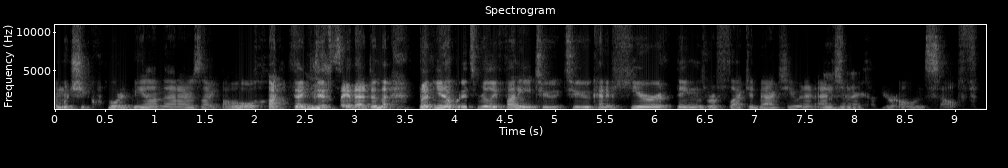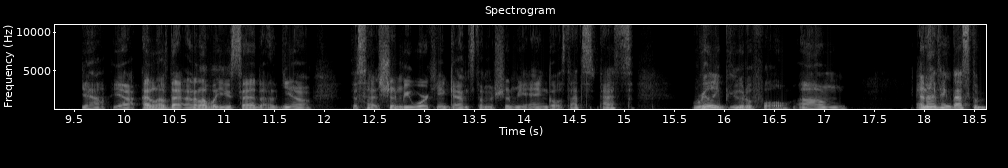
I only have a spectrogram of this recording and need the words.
And when she quoted me on that, I was like, oh, I did say that, didn't I? But, you know, but it's really funny to, to kind of hear things reflected back to you in an x-ray mm-hmm. of your own self. Yeah. Yeah. I love that. And I love what you said, uh, you know, the set shouldn't be working against them. There shouldn't be angles. That's, that's, really beautiful. Um, and I think that's the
